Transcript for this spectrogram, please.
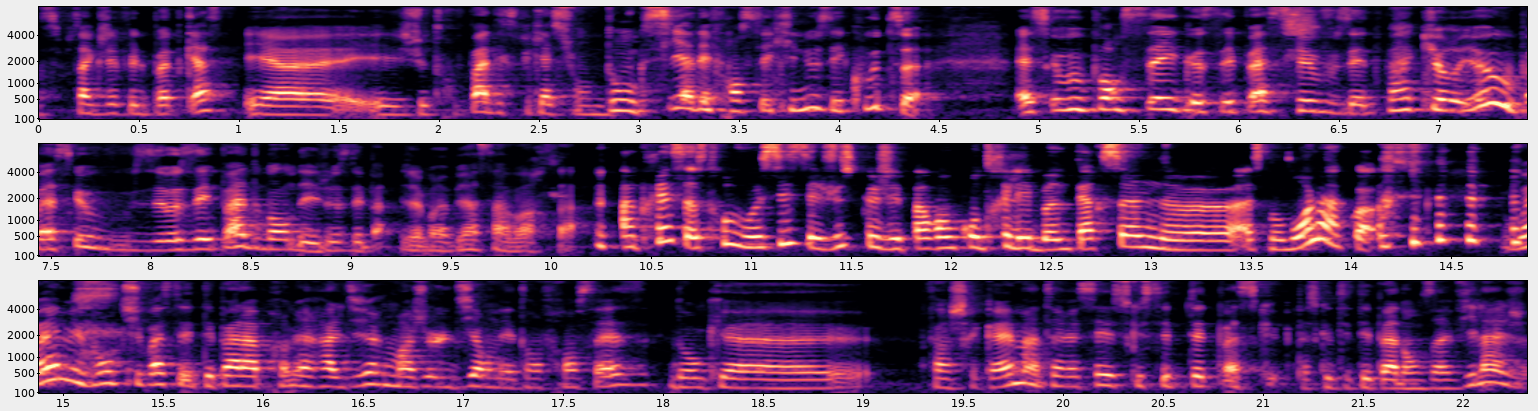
C'est pour ça que j'ai fait le podcast. Et, et je trouve pas d'explication. Donc s'il y a des Français qui nous écoutent est-ce que vous pensez que c'est parce que vous n'êtes pas curieux ou parce que vous n'osez pas demander? Je sais pas, j'aimerais bien savoir ça. Après, ça se trouve aussi, c'est juste que j'ai pas rencontré les bonnes personnes euh, à ce moment-là, quoi. ouais, mais bon, tu vois, c'était pas la première à le dire. Moi, je le dis en étant française. Donc, euh, Enfin, je serais quand même intéressée. Est-ce que c'est peut-être parce que parce que t'étais pas dans un village?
